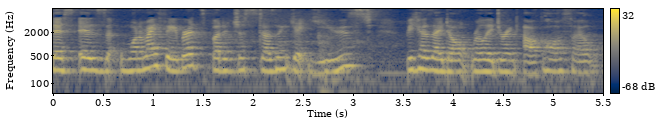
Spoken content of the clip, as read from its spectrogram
this is one of my favorites, but it just doesn't get used because I don't really drink alcohol, so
